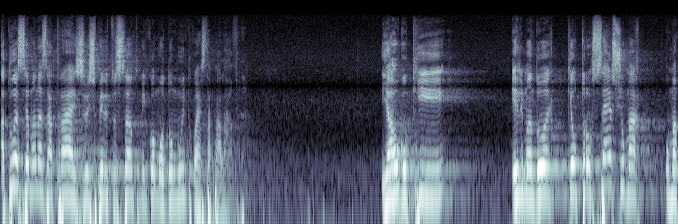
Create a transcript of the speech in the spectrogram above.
Há duas semanas atrás, o Espírito Santo me incomodou muito com esta palavra. E algo que ele mandou que eu trouxesse uma, uma,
